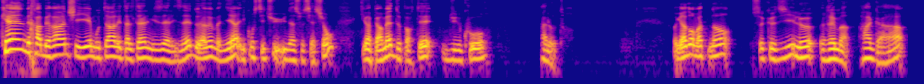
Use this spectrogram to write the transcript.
Ken mechaberan chez Yemutar letaltel miselize, de la même manière, il constitue une association qui va permettre de porter d'une cour à l'autre. Regardons maintenant ce que dit le Rema. Hagar,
